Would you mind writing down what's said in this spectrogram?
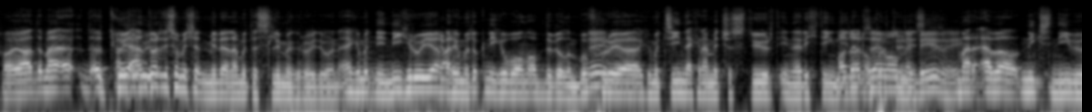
Ja. Oh, ja, de- maar eh, het goede groei- antwoord is zo'n beetje in het midden. Dan moet je slimme groei doen. Hè. Je moet niet niet groeien, Ja. maar je moet ook niet gewoon op de wilde boef Nee. groeien. Je moet zien dat je een beetje stuurt in een richting Maar die daar dan zijn we al opportun mee is. bezig. Maar eh, wel niks nieuws. ik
